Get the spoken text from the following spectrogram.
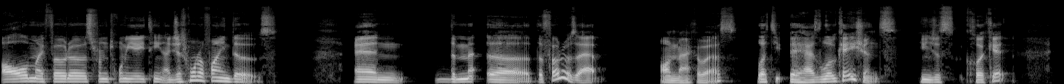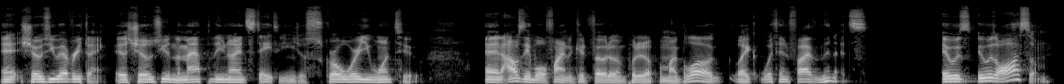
all of my photos from 2018 i just want to find those. And the uh, the photos app on mac os lets you it has locations. You can just click it and it shows you everything it shows you in the map of the united states you can just scroll where you want to and i was able to find a good photo and put it up on my blog like within five minutes it was it was awesome.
